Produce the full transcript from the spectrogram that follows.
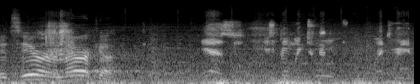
It's here in America. Yes, it's coming true, my dream.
